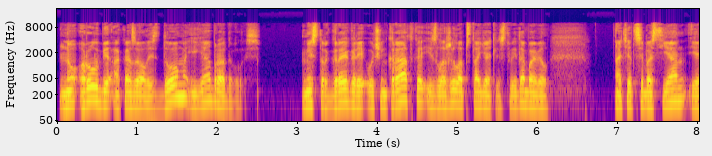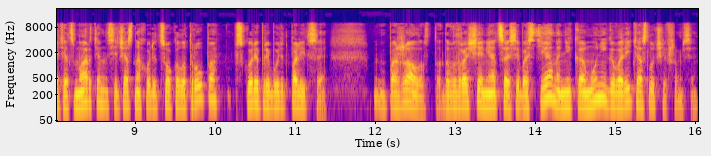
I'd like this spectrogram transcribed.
Но Руби оказалась дома, и я обрадовалась. Мистер Грегори очень кратко изложил обстоятельства и добавил, «Отец Себастьян и отец Мартин сейчас находятся около трупа, вскоре прибудет полиция. Пожалуйста, до возвращения отца Себастьяна никому не говорите о случившемся.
